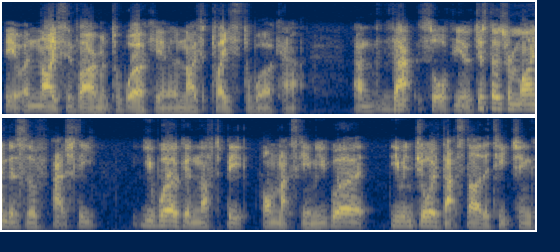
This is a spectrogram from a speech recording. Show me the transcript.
you know a nice environment to work in, a nice place to work at. And that sort of, you know, just those reminders of actually you were good enough to be on that scheme. You were you enjoyed that style of teaching,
